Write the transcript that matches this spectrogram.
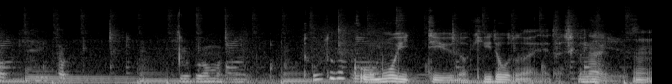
は聞いた記憶があんまない。んですトートバッグ重いっていうのは聞いたことないね確かに。ないです、うん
